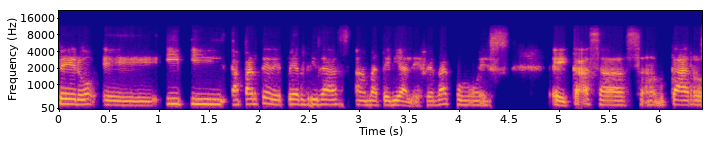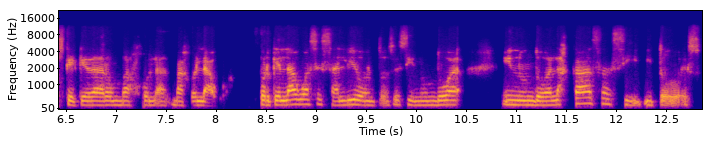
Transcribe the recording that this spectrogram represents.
pero eh, y, aparte de pérdidas a materiales, ¿verdad? Como es eh, casas, carros que quedaron bajo, la, bajo el agua, porque el agua se salió, entonces inundó a, inundó a las casas y, y, todo eso.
